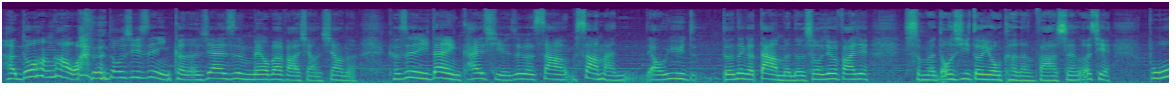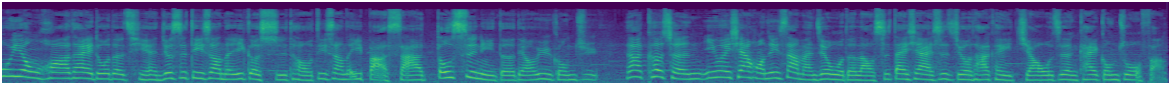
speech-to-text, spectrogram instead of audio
很多很好玩的东西，是你可能现在是没有办法想象的。可是，一旦你开启了这个萨萨满疗愈的。的那个大门的时候，就发现什么东西都有可能发生，而且不用花太多的钱，就是地上的一个石头、地上的一把沙，都是你的疗愈工具。那课程，因为现在黄金萨满只有我的老师带下来，是只有他可以教，我只能开工作坊。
